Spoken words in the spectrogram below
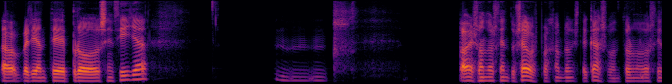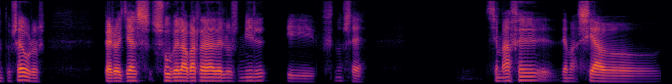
la variante Pro sencilla. Mm, a ver, son 200 euros, por ejemplo, en este caso, en torno a 200 euros pero ya sube la barrera de los mil y no sé, se me hace demasiado.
